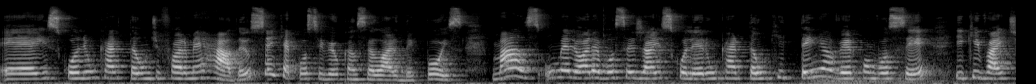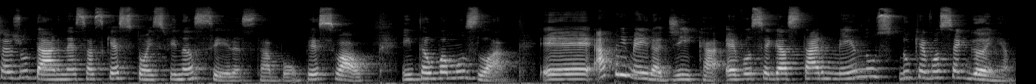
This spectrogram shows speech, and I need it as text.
é, escolha um cartão cartão de forma errada. Eu sei que é possível cancelar depois, mas o melhor é você já escolher um cartão que tenha a ver com você e que vai te ajudar nessas questões financeiras, tá bom, pessoal? Então vamos lá. É, a primeira dica é você gastar menos do que você ganha,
